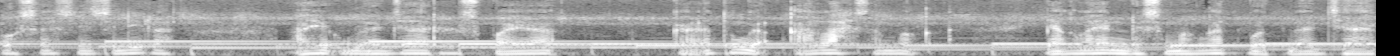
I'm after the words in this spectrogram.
gak usah sedih lah. Ayo belajar supaya kalian tuh nggak kalah sama yang lain. Udah semangat buat belajar.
